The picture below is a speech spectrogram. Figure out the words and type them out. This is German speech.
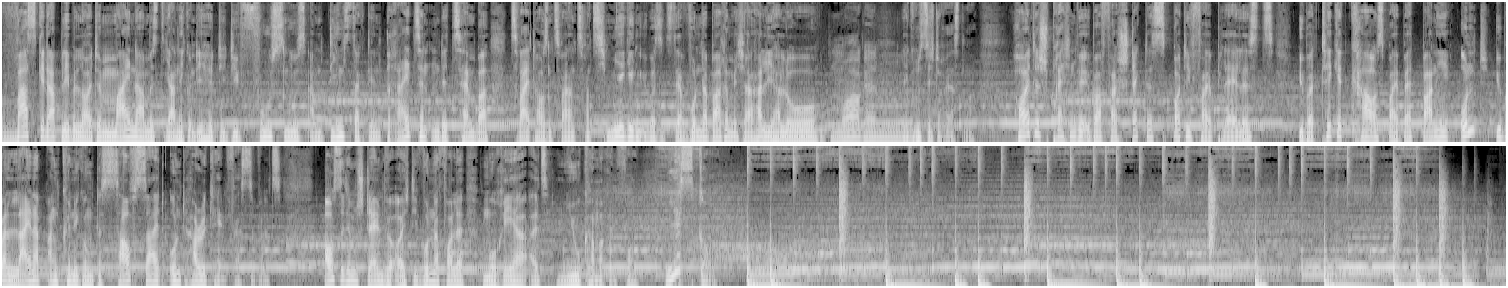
Was geht ab, liebe Leute? Mein Name ist Yannick und ihr hört die Diffus News am Dienstag, den 13. Dezember 2022. Mir gegenüber sitzt der wunderbare Micha. Halli, hallo. Guten Morgen. Ja, grüß dich doch erstmal. Heute sprechen wir über versteckte Spotify-Playlists, über Ticket-Chaos bei Bad Bunny und über Line-Up-Ankündigung des Southside und Hurricane Festivals. Außerdem stellen wir euch die wundervolle Morea als Newcomerin vor. Let's go!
